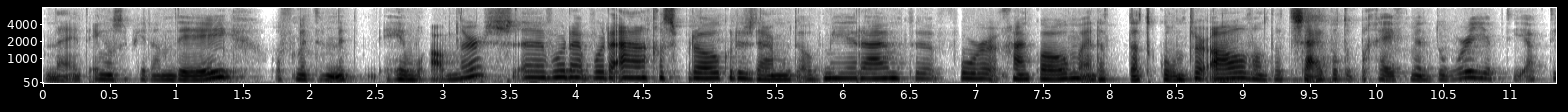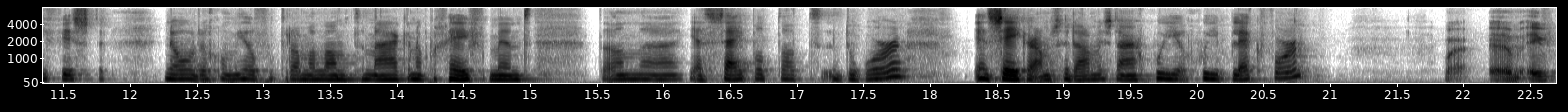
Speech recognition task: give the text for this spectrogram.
nee, in het Engels heb je dan they, of met, met heel anders uh, worden, worden aangesproken. Dus daar moet ook meer ruimte voor gaan komen. En dat, dat komt er al, want dat zijpelt op een gegeven moment door. Je hebt die activisten nodig om heel veel trammeland te maken. En op een gegeven moment dan ja, zijpelt dat door. En zeker Amsterdam is daar een goede, goede plek voor. Maar um, even,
